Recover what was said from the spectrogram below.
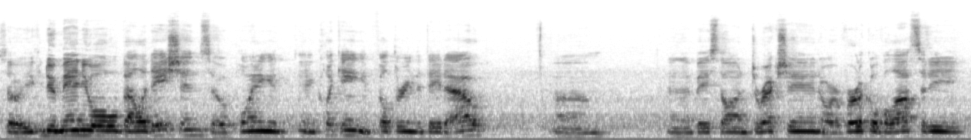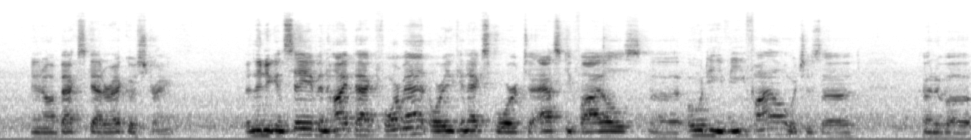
So you can do manual validation, so pointing and, and clicking and filtering the data out. Um, and then based on direction or vertical velocity and on backscatter echo strength. And then you can save in HYPACK format or you can export to ASCII files, uh, ODV file, which is a kind of a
